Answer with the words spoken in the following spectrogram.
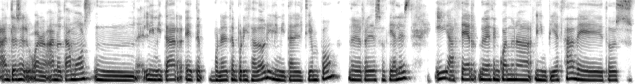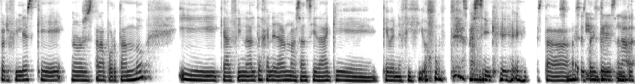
Ah, entonces, bueno, anotamos mm, limitar, eh, poner temporizador y limitar el tiempo de redes sociales y hacer de vez en cuando una limpieza de todos esos perfiles que no nos están aportando y que al final te generan más ansiedad que, beneficio. Así que está, interesante.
